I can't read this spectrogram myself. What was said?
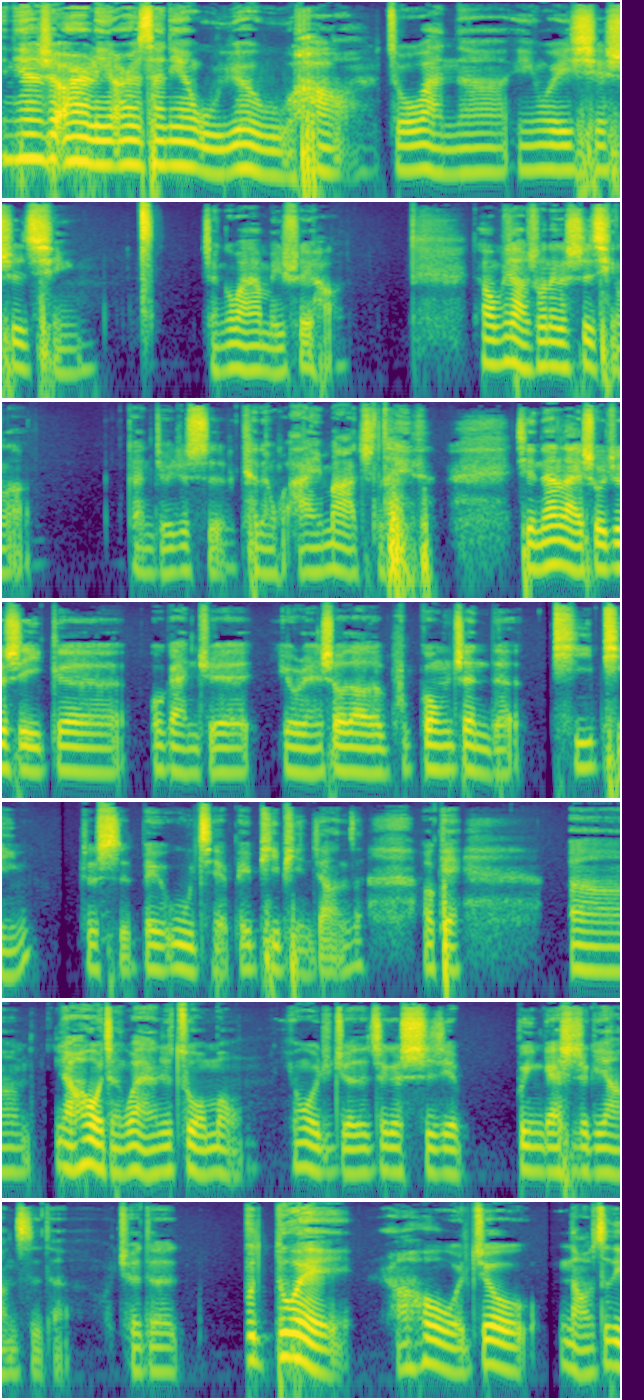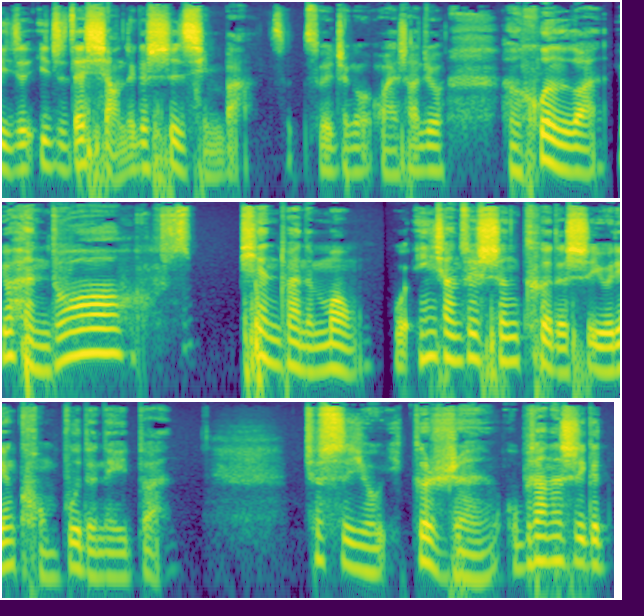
今天是二零二三年五月五号。昨晚呢，因为一些事情，整个晚上没睡好。但我不想说那个事情了，感觉就是可能会挨骂之类的。简单来说，就是一个我感觉有人受到了不公正的批评，就是被误解、被批评这样子。OK，嗯，然后我整个晚上就做梦，因为我就觉得这个世界不应该是这个样子的，我觉得。不对，然后我就脑子里就一直在想这个事情吧，所以整个晚上就很混乱，有很多片段的梦。我印象最深刻的是有点恐怖的那一段，就是有一个人，我不知道那是一个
